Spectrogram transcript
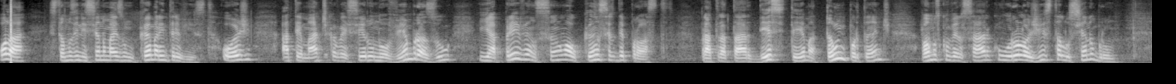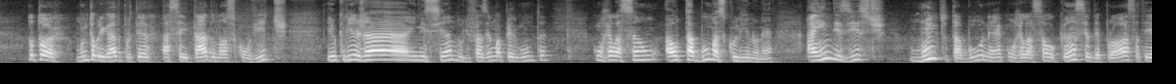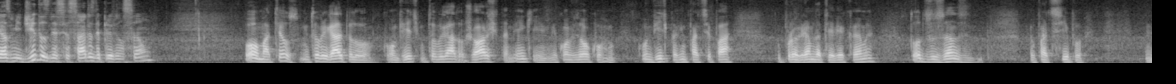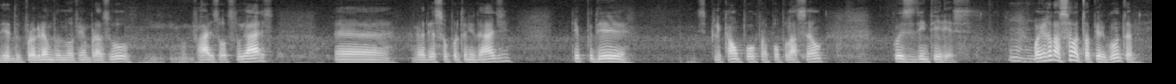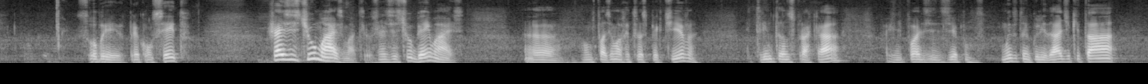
Olá, estamos iniciando mais um Câmara Entrevista. Hoje a temática vai ser o Novembro Azul e a prevenção ao câncer de próstata. Para tratar desse tema tão importante, vamos conversar com o urologista Luciano Brum. Doutor, muito obrigado por ter aceitado o nosso convite. Eu queria já iniciando lhe fazer uma pergunta com relação ao tabu masculino, né? Ainda existe muito tabu né, com relação ao câncer de próstata e as medidas necessárias de prevenção? Bom, Matheus, muito obrigado pelo convite, muito obrigado ao Jorge também, que me convidou com convite para vir participar do programa da TV Câmara. Todos os anos eu participo de, do programa do Novembro Azul, em vários outros lugares. É, agradeço a oportunidade de poder explicar um pouco para a população coisas de interesse. Uhum. Bom, em relação à tua pergunta sobre preconceito, já existiu mais, Matheus, já existiu bem mais. Uh, vamos fazer uma retrospectiva de 30 anos para cá, a gente pode dizer com muita tranquilidade que está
